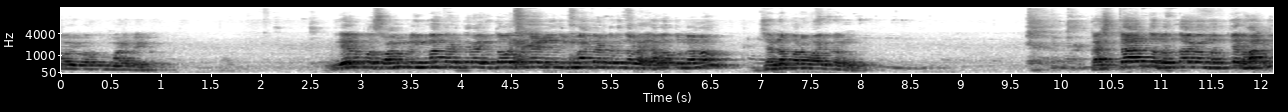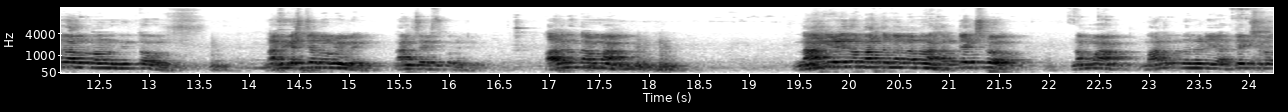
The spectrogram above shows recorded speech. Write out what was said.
ನಾವು ಇವತ್ತು ಮಾಡಬೇಕು. ಏನಪ್ಪ ಸ್ವಾಮಿಗಳು ಹಿಂಗ್ ಮಾತಾಡ್ತೀರಾ? ಯುದ್ಧವಚನ ಹೇಳಿ ಹಿಂಗ್ ಮಾತಾಡ್ತಿರೋದಲ್ಲ, ಯಾವತ್ತು ನಾನು? ಜನಪರವಾಗಿರೋನು ಕಷ್ಟ ಅಂತ ಬಂದಾಗ ಮಧ್ಯರಾತ್ರಿ ಆದ್ರೂ ನಾನು ನಿಂತವನು. ನನಗೆಷ್ಟೇ ನೋವಿರಲಿ, ನಾನು ಸಹಿಸ್ಕೊಂಡಿದ್ದೀನಿ ಆದ್ರಿಂದ ಅಮ್ಮ ನಾನು ಹೇಳಿದ ಮಾತನ್ನು ನನ್ನ ಅಧ್ಯಕ್ಷರು, ನಮ್ಮ ಮಾನವನ ನಡಿ ಅಧ್ಯಕ್ಷರು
